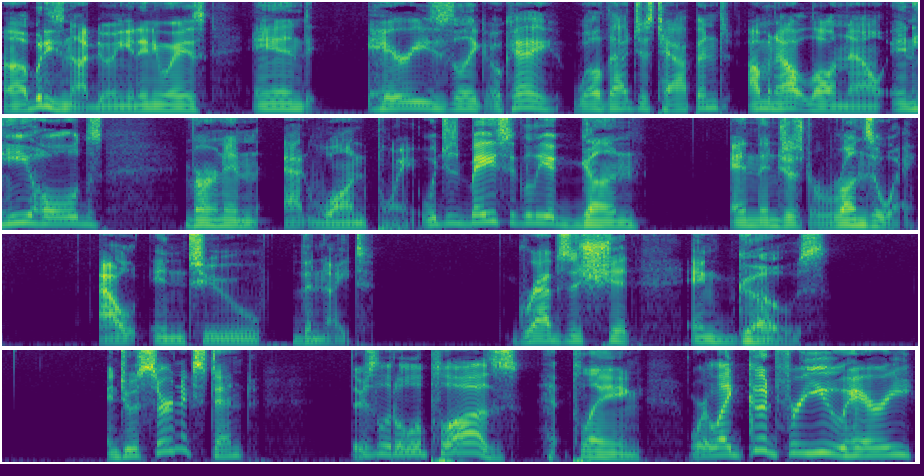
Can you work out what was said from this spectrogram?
Uh, but he's not doing it anyways. And Harry's like, okay, well, that just happened. I'm an outlaw now. And he holds Vernon at wand point, which is basically a gun, and then just runs away out into the night. Grabs his shit and goes. And to a certain extent, there's little applause playing. We're like, good for you, Harry.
